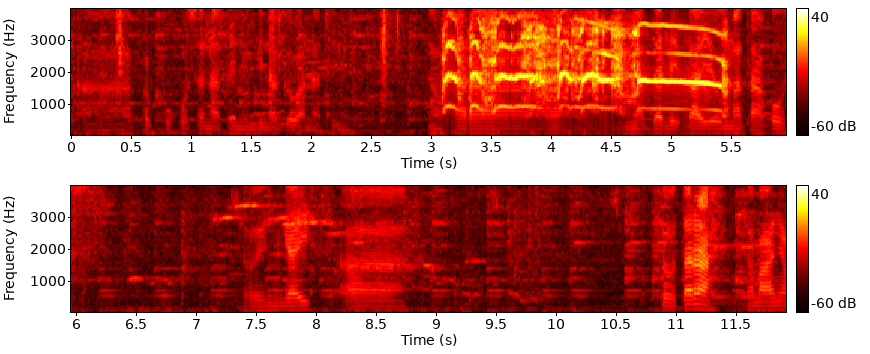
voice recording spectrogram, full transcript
ah pagpukusan natin yung ginagawa natin no, para matapos. So yun guys ah so tara samahan nyo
